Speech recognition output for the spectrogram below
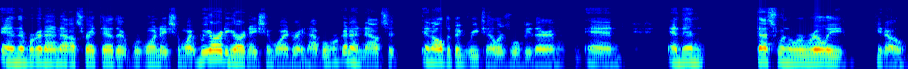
And then we're going to announce right there that we're going nationwide. We already are nationwide right now, but we're going to announce it, and all the big retailers will be there. And and and then that's when we're really, you know,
